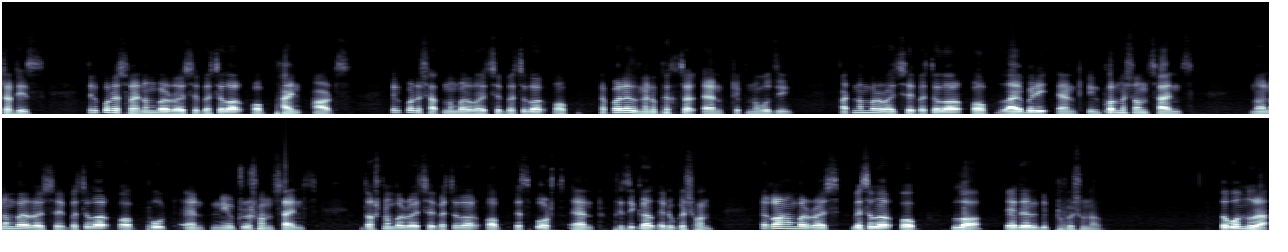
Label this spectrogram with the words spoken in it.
studies এরপরে ছয় নম্বরে রয়েছে ব্যাচেলর অফ ফাইন আর্টস এরপরে সাত নম্বরে রয়েছে bachelor of apparel manufacture and technology আট নম্বরে রয়েছে bachelor of library and information science নয় নম্বরে রয়েছে bachelor of food and nutrition science দশ নম্বরে রয়েছে bachelor of sports and physical education এগারো নম্বরে রয়েছে bachelor of law L L B professional তো বন্ধুরা,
